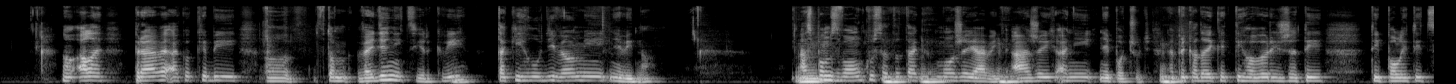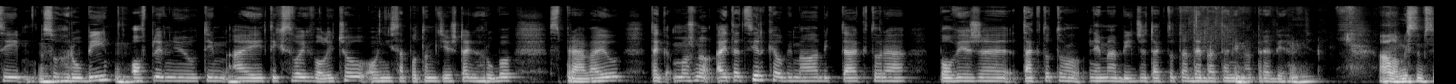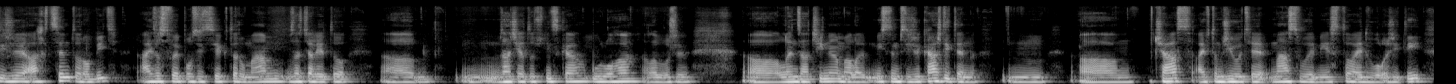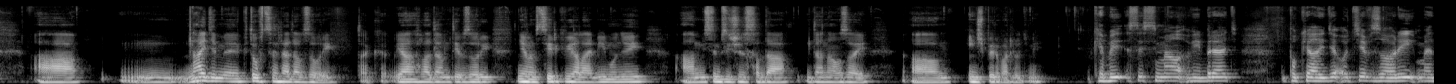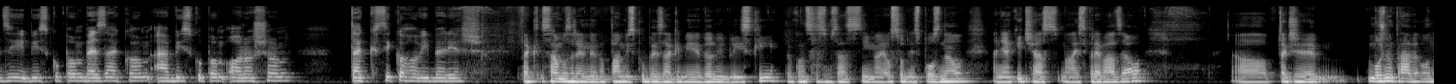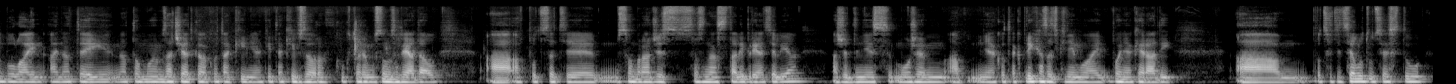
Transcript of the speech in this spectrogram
No ale práve ako keby uh, v tom vedení církvy mm. takých ľudí veľmi nevidno. Aspoň mhm. zvonku sa to mhm. tak môže javiť a že ich ani nepočuť. Napríklad aj keď ty hovoríš, že tí, tí politici sú hrubí, ovplyvňujú tým aj tých svojich voličov, oni sa potom tiež tak hrubo správajú, tak možno aj tá církev by mala byť tá, ktorá povie, že takto to nemá byť, že takto tá debata nemá prebiehať. Mm-hmm. Áno, myslím si, že a chcem to robiť aj zo svojej pozície, ktorú mám. Zatiaľ je to uh, začiatočnícká úloha, alebo že uh, len začínam, ale myslím si, že každý ten um, čas aj v tom živote má svoje miesto a je dôležitý. A um, nájdeme, kto chce hľadať vzory. Tak ja hľadám tie vzory nielen v cirkvi, ale aj mimo nej a myslím si, že sa dá, dá naozaj um, inšpirovať ľuďmi. Keby si si mal vybrať, pokiaľ ide o tie vzory medzi biskupom Bezákom a biskupom Orošom, tak si koho vyberieš? Tak samozrejme, pán biskup Bezák mi je veľmi blízky, dokonca som sa s ním aj osobne spoznal a nejaký čas ma aj sprevádzal. Uh, takže možno práve on bol aj, aj na, tej, na tom mojom začiatku ako taký nejaký taký vzor, ku ktorému som zhliadal. A, a v podstate som rád, že sa z nás stali priatelia a že dnes môžem a nejako tak prichádzať k nemu aj po nejaké rady a v podstate celú tú cestu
